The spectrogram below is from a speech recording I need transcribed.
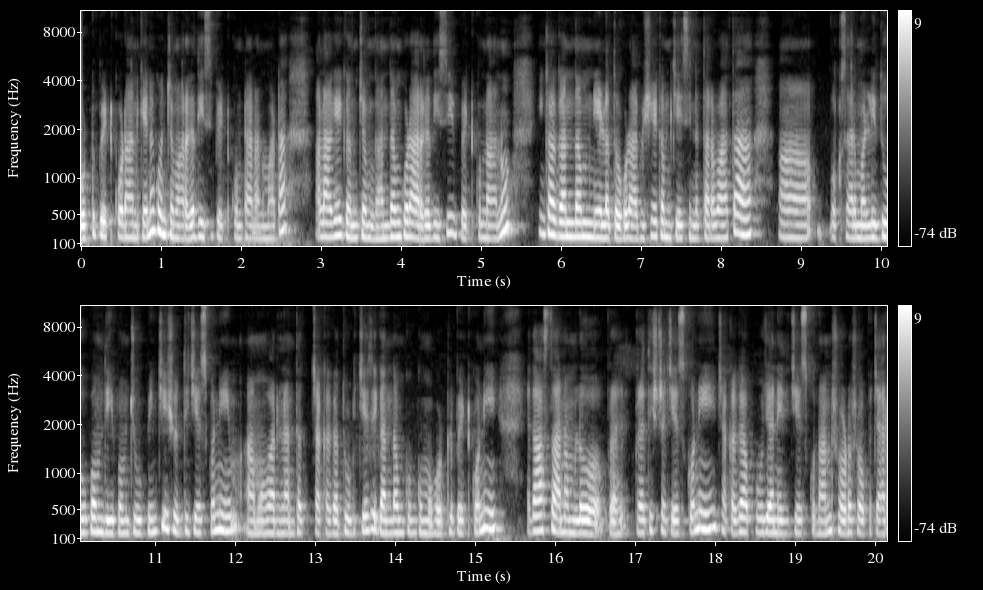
బొట్టు పెట్టుకోవడానికైనా కొంచెం అరగదీసి పెట్టుకుంటానమాట అలాగే కొంచెం గంధం కూడా అరగదీసి పెట్టుకున్నాను. ఇంకా గంధం నీళ్ళతో కూడా అభిషేకం చేసిన తర్వాత ఒకసారి మళ్ళీ ధూపం దీపం చూపించి శుద్ధి చేసుకొని అమ్మవారి అంతా చక్కగా తుడిచేసి గంధం కుంకుమ బొట్లు పెట్టుకొని యథాస్థానంలో ప్ర ప్రతిష్ట చేసుకొని చక్కగా పూజ అనేది చేసుకున్నాను. షోడశోపచార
